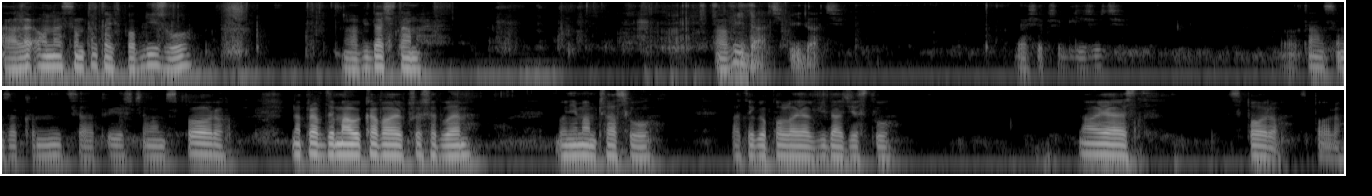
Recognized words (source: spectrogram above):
Ale one są tutaj w pobliżu. A widać tam. O widać, widać. Da się przybliżyć. O, tam są zakonnice, a tu jeszcze mam sporo. Naprawdę mały kawałek przeszedłem, bo nie mam czasu. A tego pola, jak widać, jest tu. No jest sporo, sporo.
